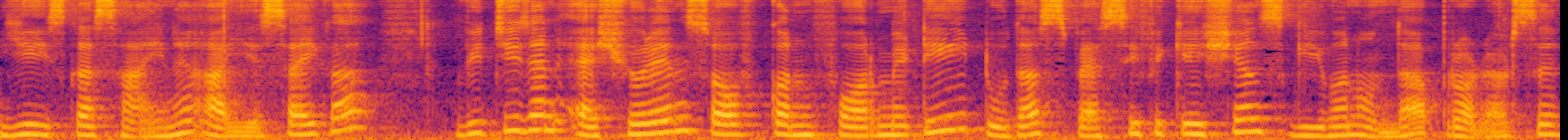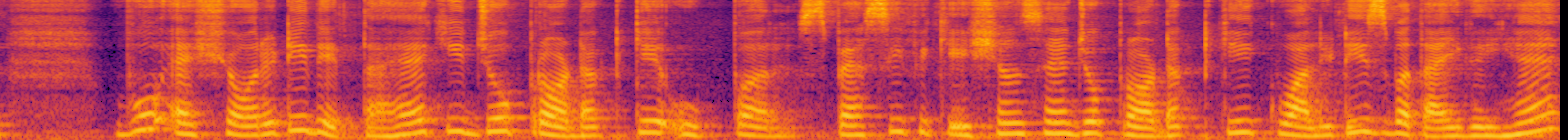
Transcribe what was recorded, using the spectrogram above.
ये इसका साइन है आईएसआई का। Which is an assurance of conformity to the specifications given on the products वो एश्योरिटी देता है कि जो प्रोडक्ट के ऊपर स्पेसिफिकेशंस हैं, जो प्रोडक्ट की क्वालिटीज़ बताई गई हैं,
